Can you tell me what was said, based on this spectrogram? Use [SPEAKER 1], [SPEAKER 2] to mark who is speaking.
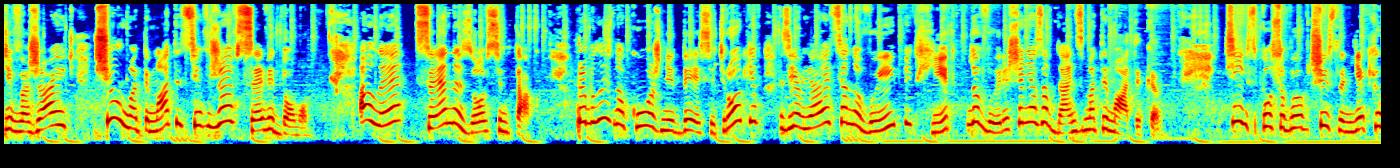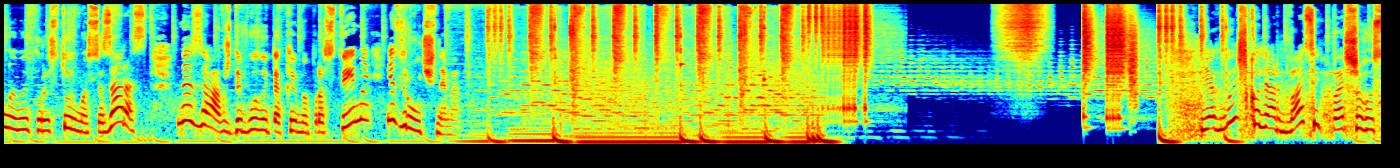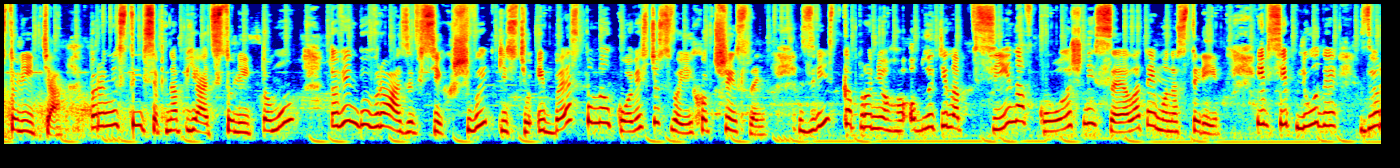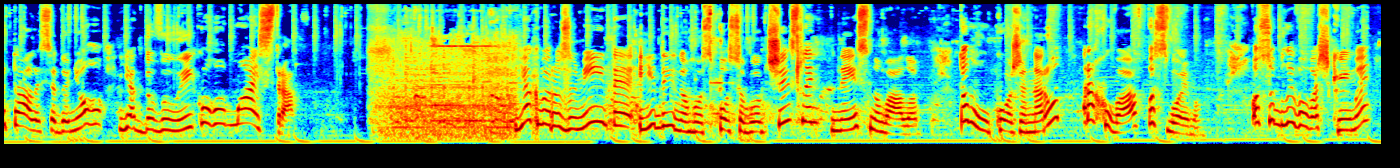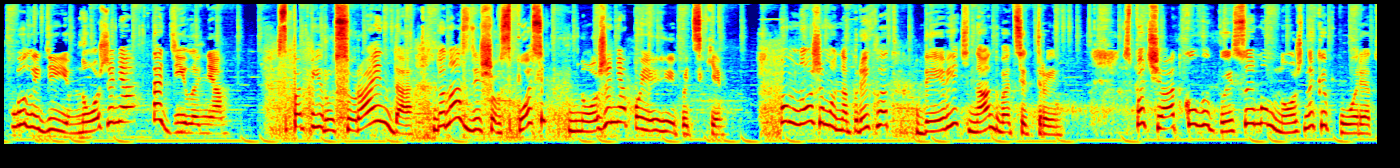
[SPEAKER 1] Іноді вважають, що в математиці вже все відомо. Але це не зовсім так. Приблизно кожні 10 років з'являється новий підхід до вирішення завдань з математики. Ті способи обчислень, якими ми користуємося зараз, не завжди були такими простими і зручними. Школяр 21 століття перемістився б на 5 століть тому, то він би вразив всіх швидкістю і безпомилковістю своїх обчислень. Звістка про нього облетіла б всі навколишні села та й монастирі, і всі б люди зверталися до нього як до великого майстра. Як ви розумієте, єдиного способу обчислень не існувало, тому кожен народ рахував по-своєму. Особливо важкими були дії множення та ділення. З папірусу Райнда до нас дійшов спосіб множення по-єгипетськи. Помножимо, наприклад, 9 на 23. Спочатку виписуємо множники поряд.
